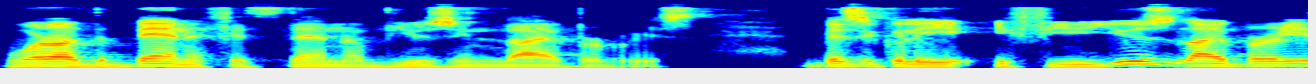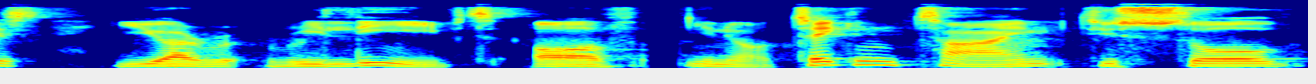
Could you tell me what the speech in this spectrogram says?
What are the benefits then of using libraries? Basically, if you use libraries, you are relieved of, you know, taking time to solve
